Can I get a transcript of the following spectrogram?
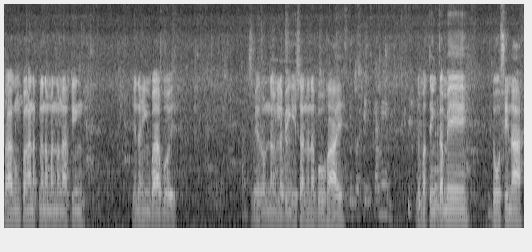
Bagong panganak na naman ng aking inahing baboy. Meron ng labing isa na nabuhay. Dumating kami. Dumating kami, 12 na.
